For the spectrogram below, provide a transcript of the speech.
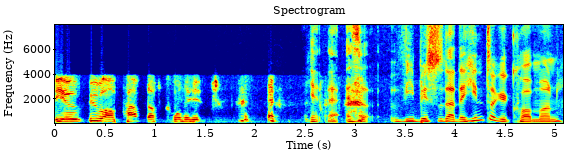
die ihr überhaupt habt auf Krone Hit. ja. Also, wie bist du da dahinter gekommen?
